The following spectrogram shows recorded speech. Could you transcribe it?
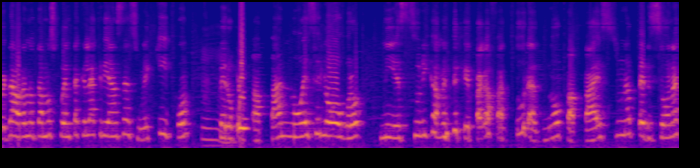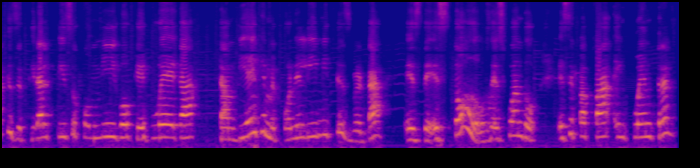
¿verdad? Ahora nos damos cuenta que la crianza es un equipo, pero que papá no es el ogro ni es únicamente que paga facturas. No, papá es una persona que se tira al piso conmigo, que juega, también que me pone límites, ¿verdad? Este, es todo. es cuando ese papá encuentra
